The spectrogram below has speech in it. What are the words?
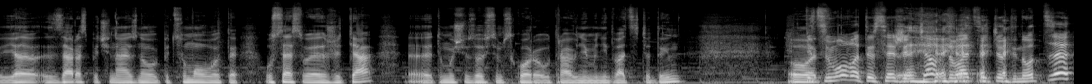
Я зараз починаю знову підсумовувати усе своє життя, е, тому що зовсім скоро, у травні, мені 21. От. Підсумовувати все життя в 21. От це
